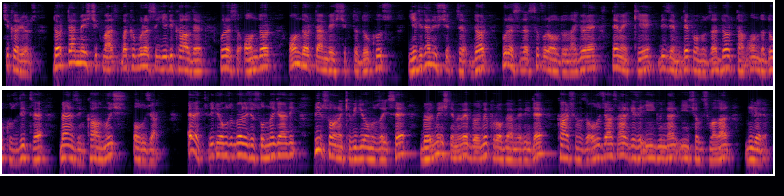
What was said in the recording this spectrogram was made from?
Çıkarıyoruz. 4'ten 5 çıkmaz. Bakın burası 7 kaldı. Burası 14. 14'ten 5 çıktı 9. 7'den 3 çıktı 4. Burası da 0 olduğuna göre demek ki bizim depomuzda 4 tam onda 9 litre benzin kalmış olacak. Evet videomuzun böylece sonuna geldik. Bir sonraki videomuzda ise bölme işlemi ve bölme problemleriyle karşınızda olacağız. Herkese iyi günler, iyi çalışmalar dilerim.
